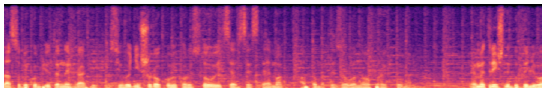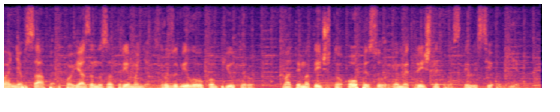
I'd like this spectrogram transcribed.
Засоби комп'ютерної графіки сьогодні широко використовуються в системах автоматизованого проєктування. Геометричне моделювання в САПЕ пов'язано з отриманням зрозумілого комп'ютеру математичного опису геометричних властивостей об'єктів.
